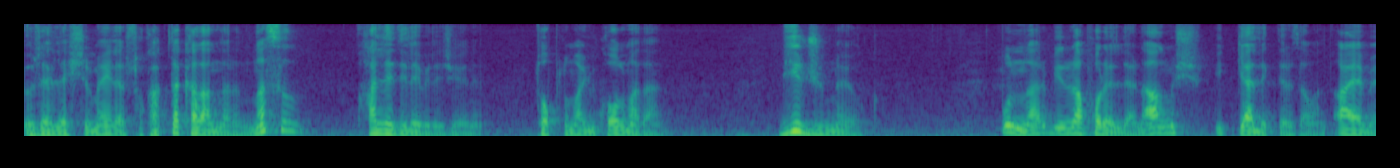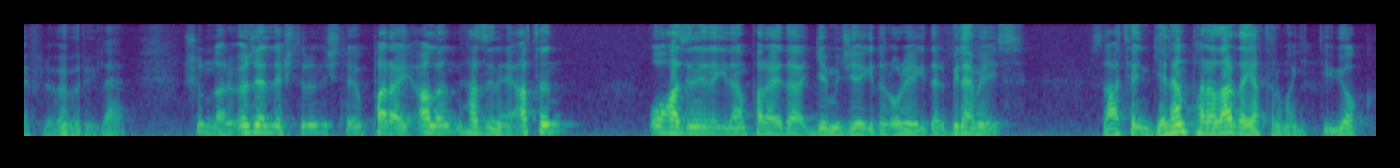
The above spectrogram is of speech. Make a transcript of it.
özelleştirmeyle sokakta kalanların nasıl halledilebileceğini topluma yük olmadan bir cümle yok. Bunlar bir rapor ellerine almış ilk geldikleri zaman IMF'le öbürüyle şunları özelleştirin işte parayı alın hazineye atın o hazineye giden parayı da gemiciye gider oraya gider bilemeyiz. Zaten gelen paralar da yatırıma gittiği yok.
